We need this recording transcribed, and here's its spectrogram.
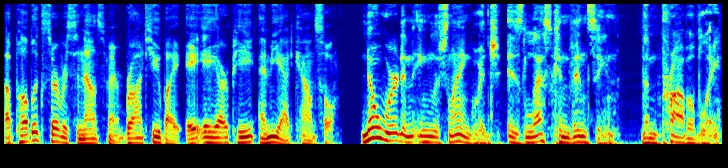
A public service announcement brought to you by AARP and the Ad Council. No word in the English language is less convincing than probably.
